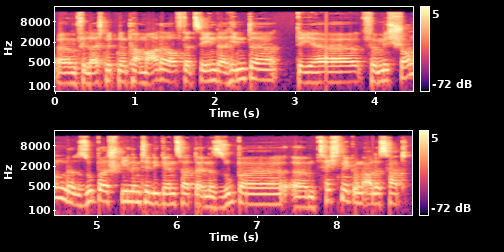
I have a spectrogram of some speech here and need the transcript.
ähm, vielleicht mit einem Kamada auf der 10 dahinter, der für mich schon eine super Spielintelligenz hat, der eine super ähm, Technik und alles hat.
